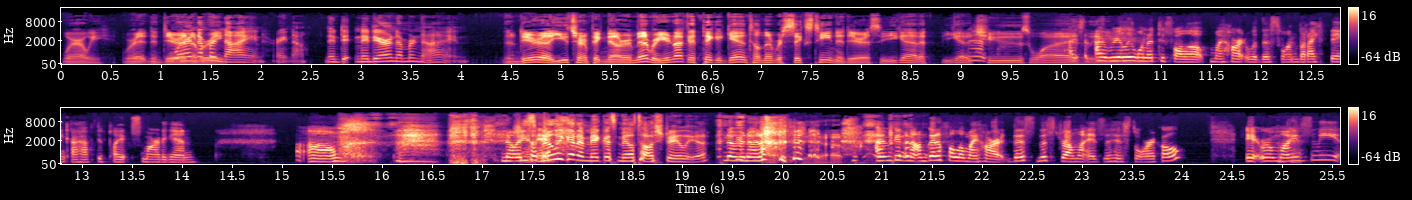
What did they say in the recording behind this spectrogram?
where are we? We're at Nadira We're at number, number eight. nine right now. Nad- Nadira number nine. Nadira, you turn pick now. Remember, you're not going to pick again until number sixteen, Nadira. So you gotta you gotta choose I, wisely. I really wanted to follow up my heart with this one, but I think I have to play it smart again. Um, no, it's She's okay. really gonna make us mail to Australia. no, no, no. Yeah. I'm gonna I'm gonna follow my heart. This this drama is a historical. It reminds me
